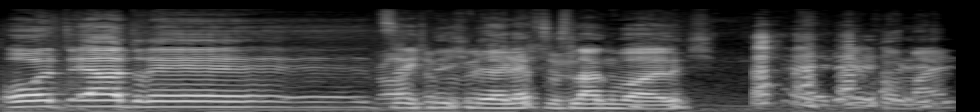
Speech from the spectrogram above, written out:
Und er dreht sich nicht mehr. Jetzt ist langweilig. GD-Code mein-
